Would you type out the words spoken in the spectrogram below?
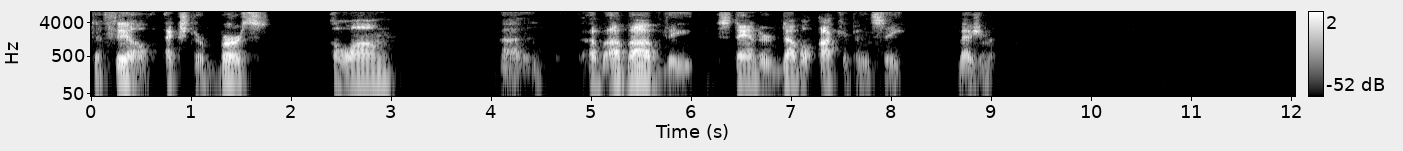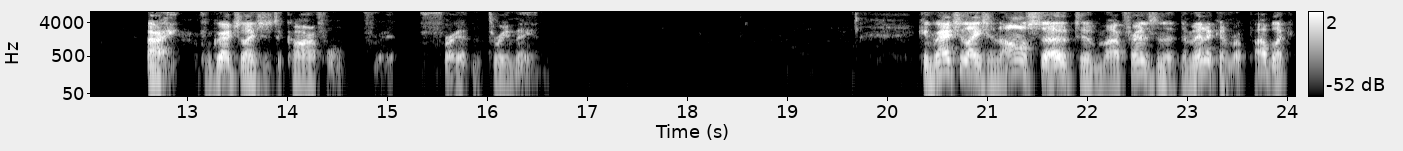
to fill extra berths along uh, above the standard double occupancy measurement. All right. Congratulations to Carnival for, for hitting 3 million. Congratulations also to my friends in the Dominican Republic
